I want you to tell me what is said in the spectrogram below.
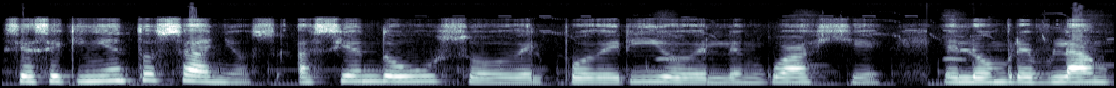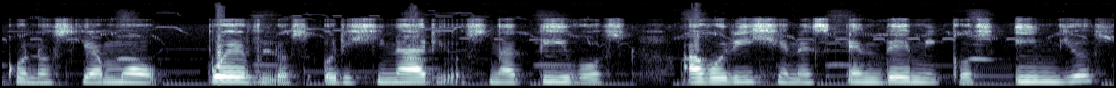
Si hace 500 años, haciendo uso del poderío del lenguaje, el hombre blanco nos llamó pueblos originarios, nativos, aborígenes, endémicos, indios,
